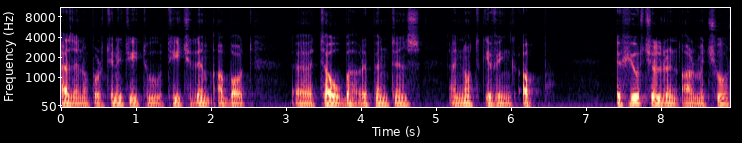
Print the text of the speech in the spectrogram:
as an opportunity to teach them about uh, tawbah, repentance, and not giving up. If your children are mature,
